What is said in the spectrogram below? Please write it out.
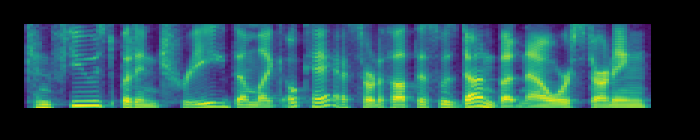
confused but intrigued. I'm like, okay, I sort of thought this was done, but now we're starting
